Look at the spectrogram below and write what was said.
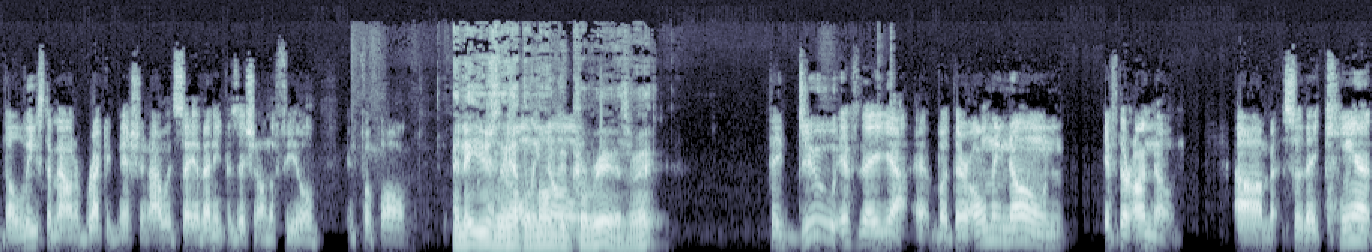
the least amount of recognition I would say of any position on the field in football. And they usually and have the longer known, careers, right? They do if they yeah, but they're only known if they're unknown. Um, so they can't,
